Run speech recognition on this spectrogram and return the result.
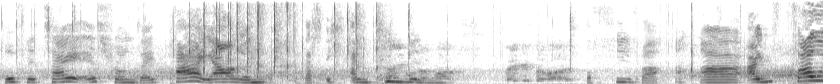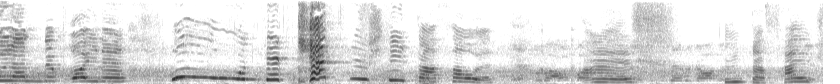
prophezei, es schon seit paar Jahren, dass ich ein Kind bin. Auf FIFA. Ein faulende Bräune. Uh, und der Captain steht da faul. Äh, unter falsch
